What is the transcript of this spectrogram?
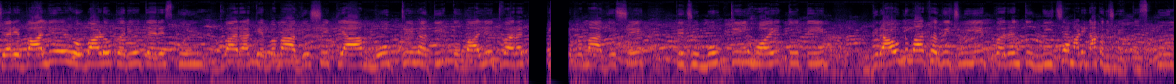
જ્યારે વાલીઓએ હોબાળો કર્યો ત્યારે સ્કૂલ દ્વારા કહેવામાં આવ્યું છે કે આ મોક ડ્રીલ હતી. તો વાલીઓ દ્વારા કહેવામાં આવ્યું છે કે જો મોક ડ્રિલ હોય તો તે ગ્રાઉન્ડમાં થવી જોઈએ, પરંતુ બીજા માટે ના થવી જોઈએ. તો સ્કૂલ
